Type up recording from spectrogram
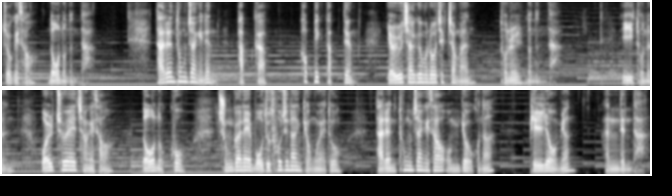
쪼개서 넣어 놓는다. 다른 통장에는 밥값, 커피값 등 여유 자금으로 책정한 돈을 넣는다. 이 돈은 월초에 정해서 넣어 놓고 중간에 모두 소진한 경우에도 다른 통장에서 옮겨오거나 빌려오면 안 된다.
